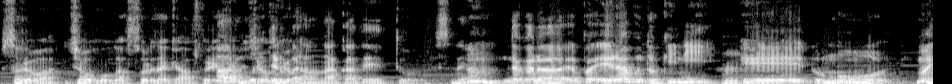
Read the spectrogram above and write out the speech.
それは情報がそれだけ溢れてる状況の中でってことですね。うん。だから、やっぱり選ぶときに、うんえっ、と、もう、まあ、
